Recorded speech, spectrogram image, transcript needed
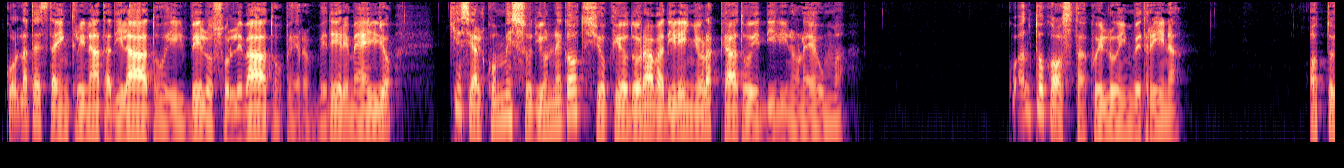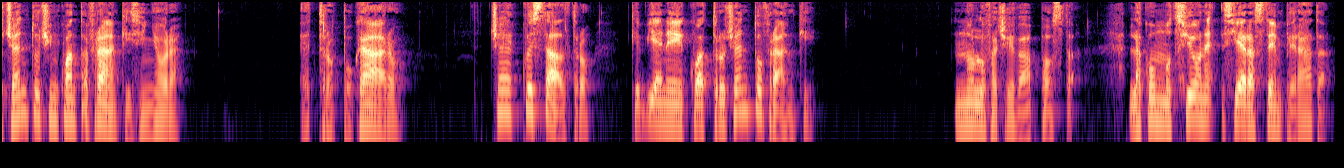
con la testa inclinata di lato e il velo sollevato per vedere meglio, chiese al commesso di un negozio che odorava di legno laccato e di linoleum. Quanto costa quello in vetrina? 850 franchi, signora. È troppo caro. C'è quest'altro, che viene 400 franchi. Non lo faceva apposta. La commozione si era stemperata.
